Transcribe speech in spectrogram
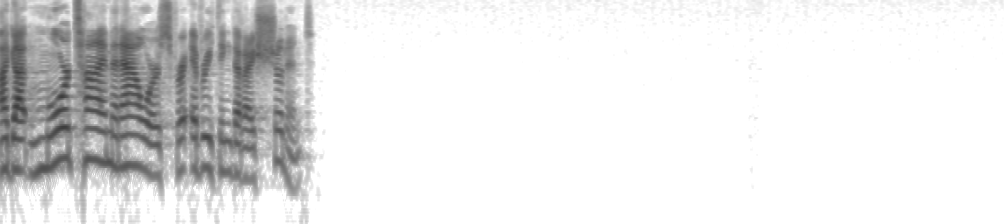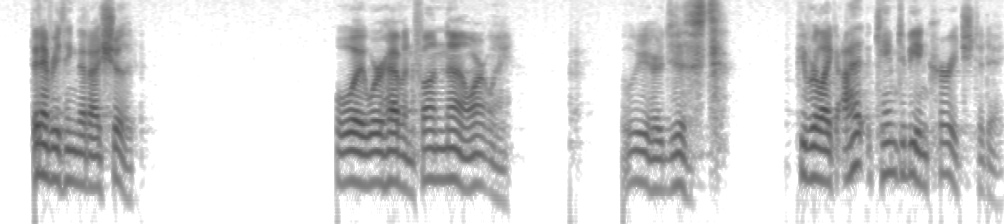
I got more time and hours for everything that I shouldn't. Than everything that I should. Boy, we're having fun now, aren't we? We are just. People are like, I came to be encouraged today.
